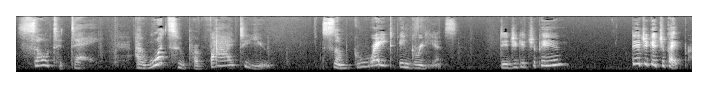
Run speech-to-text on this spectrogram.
So today, I want to provide to you some great ingredients. Did you get your pen? Did you get your paper?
